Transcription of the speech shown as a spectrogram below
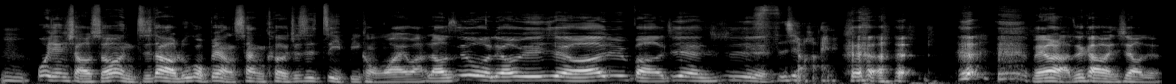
嗯，我以前小时候，你知道，如果不想上课，就是自己鼻孔歪歪，老师我流鼻血，我要去保健室。死小孩，没有啦，这是开玩笑的。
